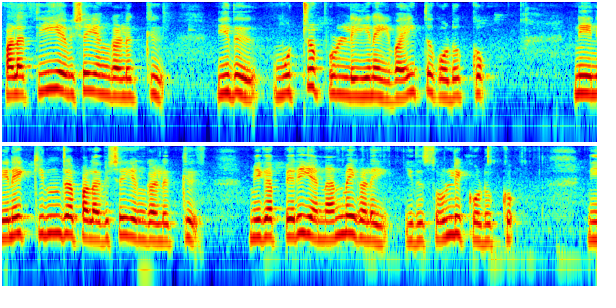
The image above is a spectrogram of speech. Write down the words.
பல தீய விஷயங்களுக்கு இது முற்றுப்புள்ளியினை வைத்து கொடுக்கும். நீ நினைக்கின்ற பல விஷயங்களுக்கு மிகப்பெரிய நன்மைகளை இது சொல்லிக் கொடுக்கும். நீ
